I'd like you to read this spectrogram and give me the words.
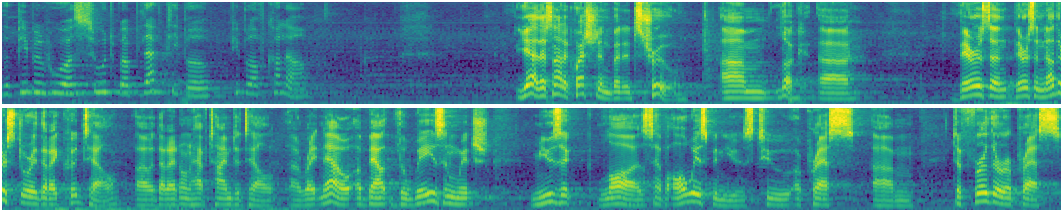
the people who were sued were black people, people of color. Yeah, that's not a question, but it's true. Um, look, uh, there's, a, there's another story that I could tell, uh, that I don't have time to tell uh, right now, about the ways in which music laws have always been used to oppress, um, to further oppress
